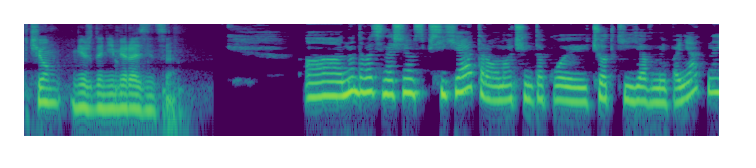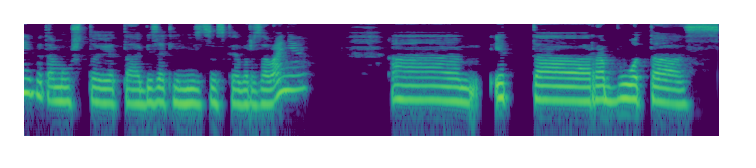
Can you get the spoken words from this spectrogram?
В чем между ними разница? А, ну, давайте начнем с психиатра. Он очень такой четкий, явный, понятный, потому что это обязательно медицинское образование. А, это работа с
